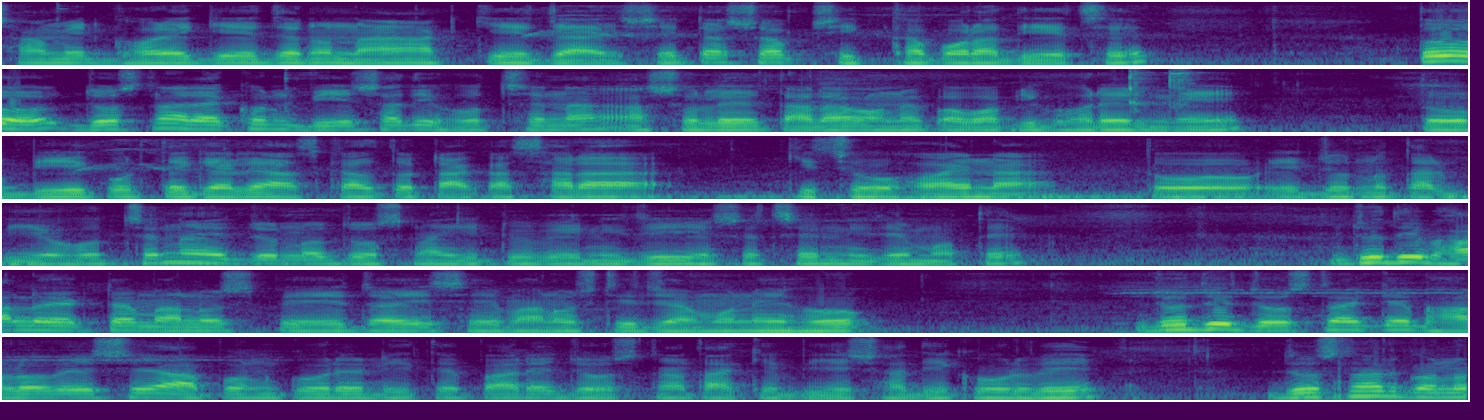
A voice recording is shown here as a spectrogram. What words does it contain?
স্বামীর ঘরে গিয়ে যেন না আটকে যায়, সেটা সব শিক্ষা পড়া দিয়েছে। তো জ্যোৎস্নার এখন বিয়ে শাদী হচ্ছে না, আসলে তারা অনেক অভাবী ঘরের মেয়ে। তো বিয়ে করতে গেলে আজকাল তো টাকা ছাড়া কিছু হয় না। তো এর জন্য তার বিয়ে হচ্ছে না, এর জন্য জ্যোৎস্না ইউটিউবে নিজেই এসেছেন নিজের মতে। যদি ভালো একটা মানুষ পেয়ে যায় সেই মানুষটি যেমনই হোক, যদি জ্যোৎস্নাকে ভালোবেসে আপন করে নিতে পারে, জ্যোৎস্না তাকে বিয়ে শাদী করবে। জ্যোৎস্নার কোনো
